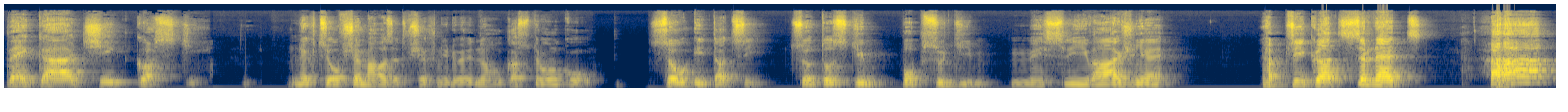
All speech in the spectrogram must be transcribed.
pekáči kostí. Nechci ovšem házet všechny do jednoho kastrůlku. Jsou i tací, co to s tím popsutím myslí vážně. Například srnec. Haha,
